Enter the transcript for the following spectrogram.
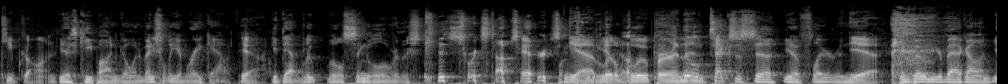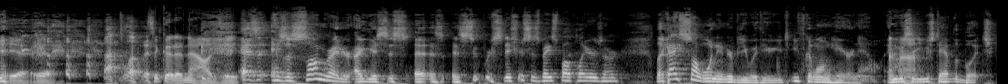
keep going. You just keep on going. Eventually, you break out. Yeah. Get that blue, little single over the shortstop's head or something. Yeah, a little blooper and little then- Texas, uh, you know, flare, and Yeah. and boom, you're back on. Yeah, Yeah, yeah, I love it. it's a good analogy. As a, as a songwriter, I guess as, as, as superstitious as baseball players are. Like I saw one interview with you. You- You've got long hair now, and you uh-huh. said you used to have the butch,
